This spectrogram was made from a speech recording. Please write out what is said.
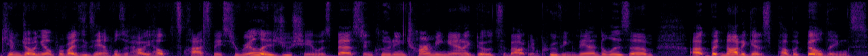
Kim Jong il provides examples of how he helped his classmates to realize Juche was best, including charming anecdotes about improving vandalism, uh, but not against public buildings.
